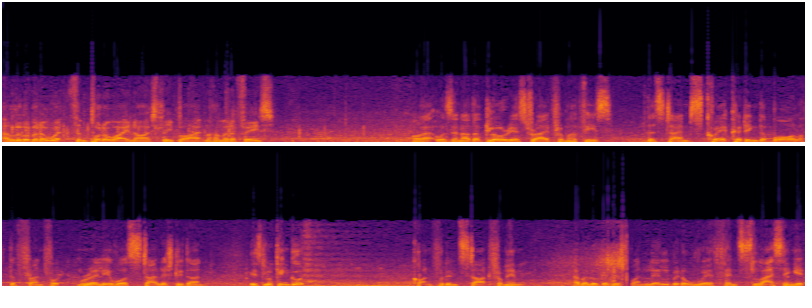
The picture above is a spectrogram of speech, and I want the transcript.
a little bit of width and put away nicely by Muhammad Hafiz. Well, that was another glorious drive from Hafiz. This time square cutting the ball off the front foot really was stylishly done. He's looking good. Confident start from him. Have a look at this one. Little bit of width and slicing it.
